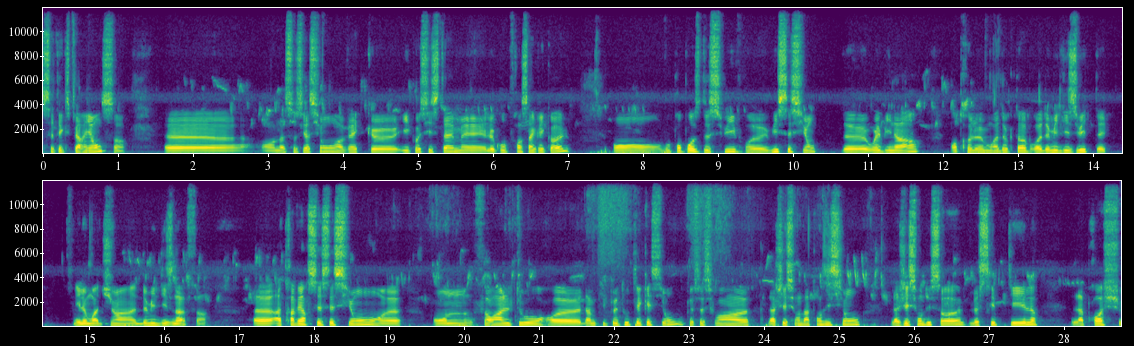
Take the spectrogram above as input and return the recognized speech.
cette expérience, en association avec Ecosystème et le groupe France Agricole, on vous propose de suivre huit sessions de webinars entre le mois d'octobre 2018 et le mois de juin 2019. Euh, à travers ces sessions, euh, on fera le tour euh, d'un petit peu toutes les questions, que ce soit la gestion de la transition, la gestion du sol, le strip-till, l'approche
